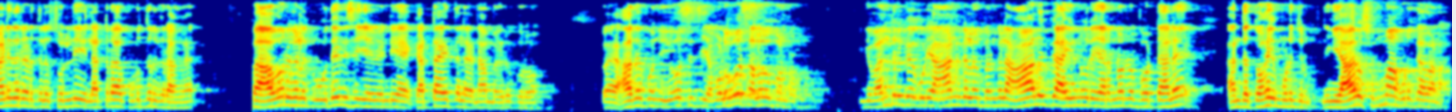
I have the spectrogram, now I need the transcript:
மனிதர் இடத்துல சொல்லி லெட்டராக கொடுத்துருக்குறாங்க. இப்போ அவர்களுக்கு உதவி செய்ய வேண்டிய கட்டாயத்தில் நாம் இருக்கிறோம். இப்போ அதை கொஞ்சம் யோசித்து எவ்வளவோ செலவு பண்ணுறோம் இங்கே வந்திருக்கக்கூடிய ஆண்களும் பெண்களும் ஆளுக்கு ஐநூறு இரநூறு போட்டாலே அந்த தொகை முடிஞ்சிடும் நீங்கள் யாரும் சும்மா கொடுக்க வேணாம்.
